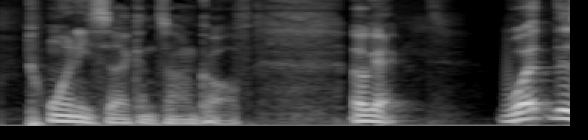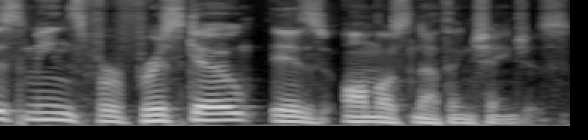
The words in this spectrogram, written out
20 seconds on golf. Okay. What this means for Frisco is almost nothing changes.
